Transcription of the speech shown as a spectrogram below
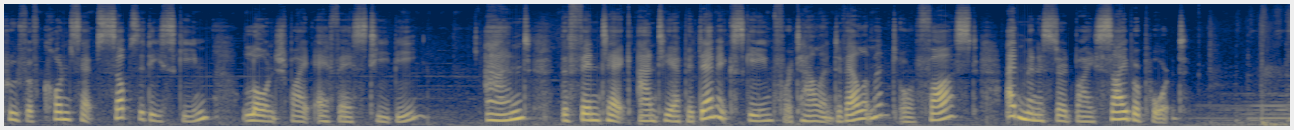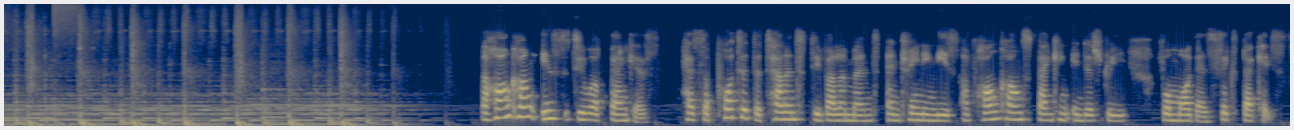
Proof of Concept Subsidy Scheme launched by FSTB, and the FinTech Anti Epidemic Scheme for Talent Development, or FAST, administered by Cyberport. The Hong Kong Institute of Bankers has supported the talent development and training needs of Hong Kong's banking industry for more than six decades.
